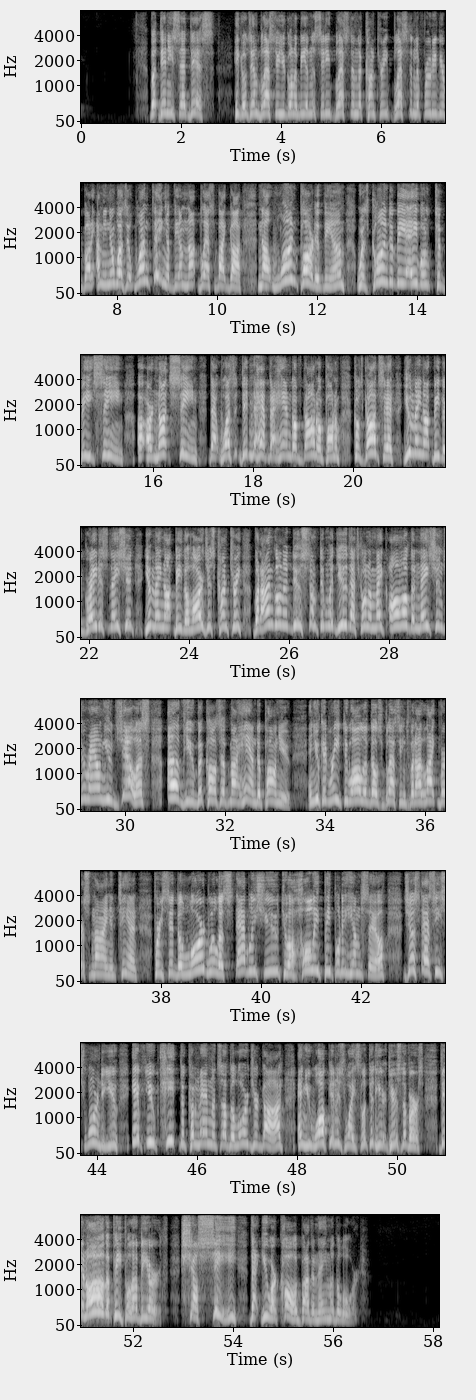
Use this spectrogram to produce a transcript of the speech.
But then he said this he goes in, blessed are you going to be in the city, blessed in the country, blessed in the fruit of your body. I mean, there wasn't one thing of them not blessed by God. Not one part of them was going to be able to be seen uh, or not seen that wasn't didn't have the hand of God upon them. Because God said, You may not be the greatest nation, you may not be the largest country, but I'm going to do something with you that's going to make all the nations around you jealous of you because of my hand upon on you. And you could read through all of those blessings, but I like verse 9 and 10, for he said, The Lord will establish you to a holy people to himself, just as he sworn to you, if you keep the commandments of the Lord your God and you walk in his ways. Look at here, here's the verse. Then all the people of the earth shall see that you are called by the name of the Lord.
